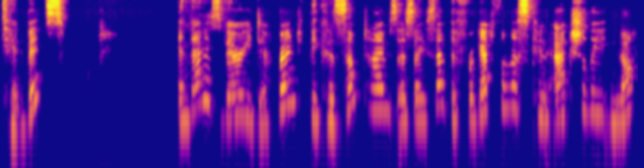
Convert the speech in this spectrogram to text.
tidbits. And that is very different because sometimes, as I said, the forgetfulness can actually not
